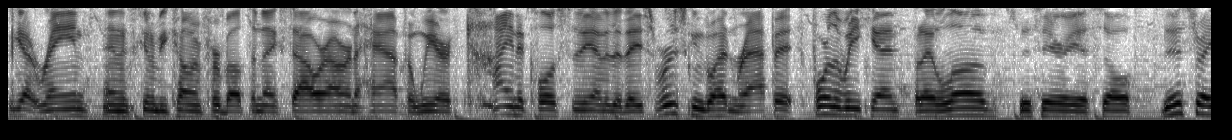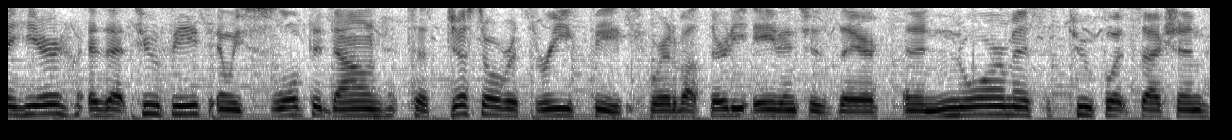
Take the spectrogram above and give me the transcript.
we got rain and it's gonna be coming for about the next hour, hour and a half, and we are kind of close to the end of the day. So we're just gonna go ahead and wrap it for the weekend. But I love this area. So this right here is at two feet and we sloped it down to just over three feet. We're at about 38 inches there. An enormous two foot section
